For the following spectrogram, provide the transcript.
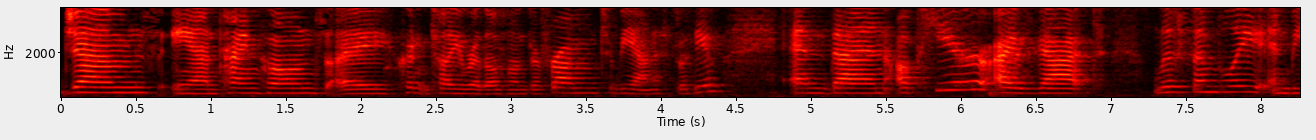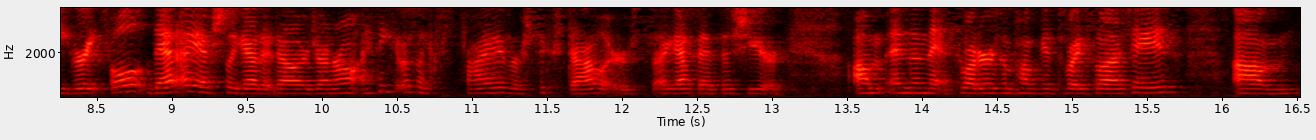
gems and pine cones. I couldn't tell you where those ones are from, to be honest with you. And then up here, I've got Live Simply and Be Grateful. That I actually got at Dollar General. I think it was like five or six dollars. I got that this year. Um, and then that sweaters and pumpkin spice lattes. Um,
